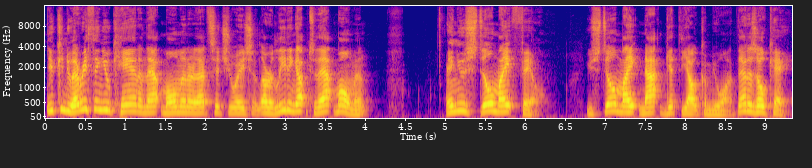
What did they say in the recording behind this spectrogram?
you can do everything you can in that moment or that situation or leading up to that moment And you still might fail. You still might not get the outcome you want. That is okay.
